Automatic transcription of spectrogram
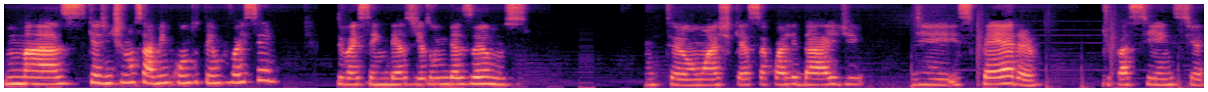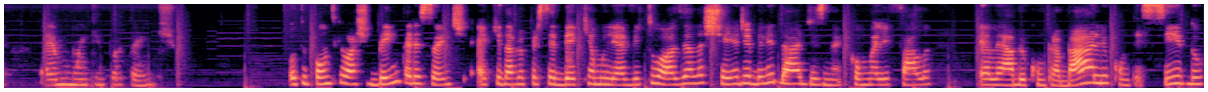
mas que a gente não sabe em quanto tempo vai ser. Se vai ser em 10 dias ou em 10 anos. Então, acho que essa qualidade de espera, de paciência, é muito importante. Outro ponto que eu acho bem interessante é que dá para perceber que a mulher virtuosa ela é cheia de habilidades, né? Como ele fala, ela é hábil com trabalho, com tecido,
